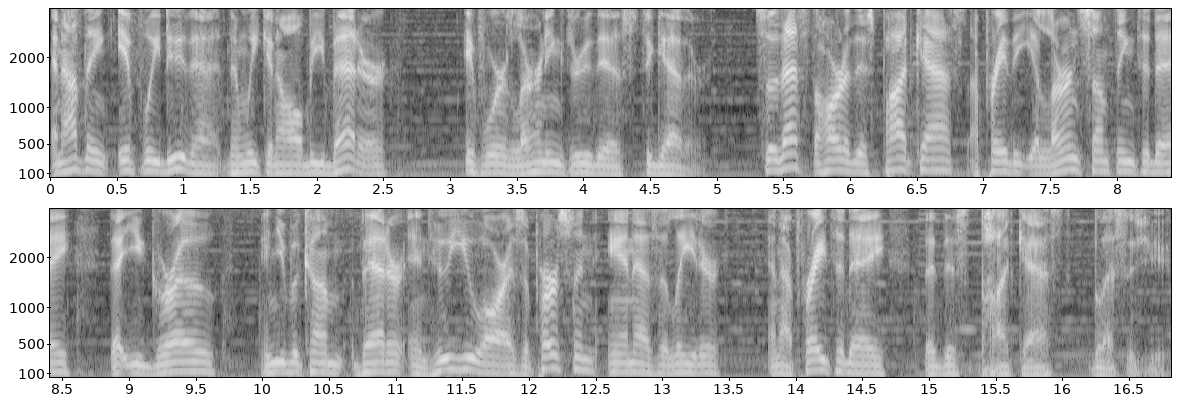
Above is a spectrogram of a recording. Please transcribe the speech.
And I think if we do that, then we can all be better if we're learning through this together. So that's the heart of this podcast. I pray that you learn something today, that you grow, and you become better in who you are as a person and as a leader. And I pray today that this podcast blesses you.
